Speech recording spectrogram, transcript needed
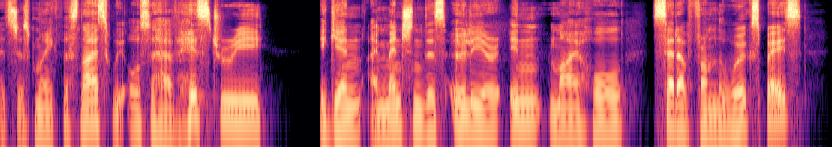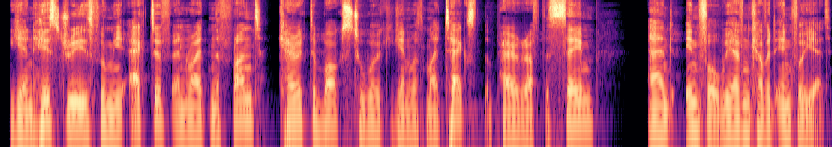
let's just make this nice. We also have history. Again, I mentioned this earlier in my whole setup from the workspace. Again, history is for me active and right in the front. Character box to work again with my text, the paragraph the same. And info, we haven't covered info yet.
